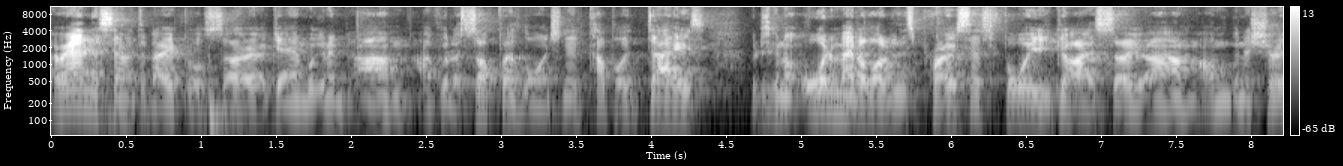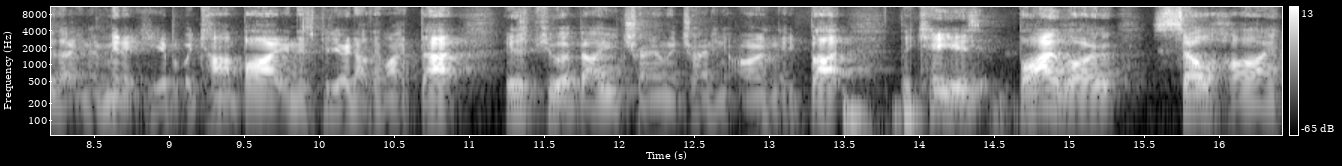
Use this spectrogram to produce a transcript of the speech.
around the 7th of April. So again, we're gonna, um, I've got a software launch in a couple of days, which is gonna automate a lot of this process for you guys. So um, I'm gonna show that in a minute here, but we can't buy it in this video, nothing like that. It is pure value training, training only. But the key is buy low, sell high,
